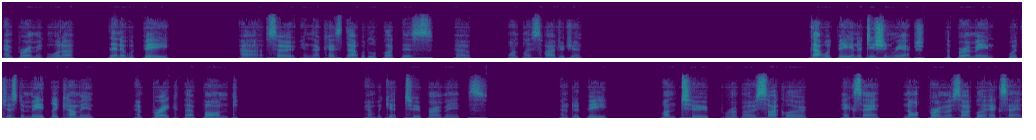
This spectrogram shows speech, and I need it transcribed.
and bromine water, then it would be, uh, so in that case that would look like this, have one less hydrogen. That would be an addition reaction the bromine would just immediately come in and break that bond and we get two bromines and it would be 1,2 bromocyclohexane, not bromocyclohexane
